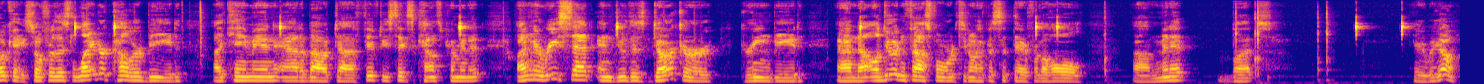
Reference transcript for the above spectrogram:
Okay, so for this lighter color bead, I came in at about uh, 56 counts per minute. I'm to reset and do this darker green bead, and uh, I'll do it in fast forward so you don't have to sit there for the whole uh, minute, but here we go.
